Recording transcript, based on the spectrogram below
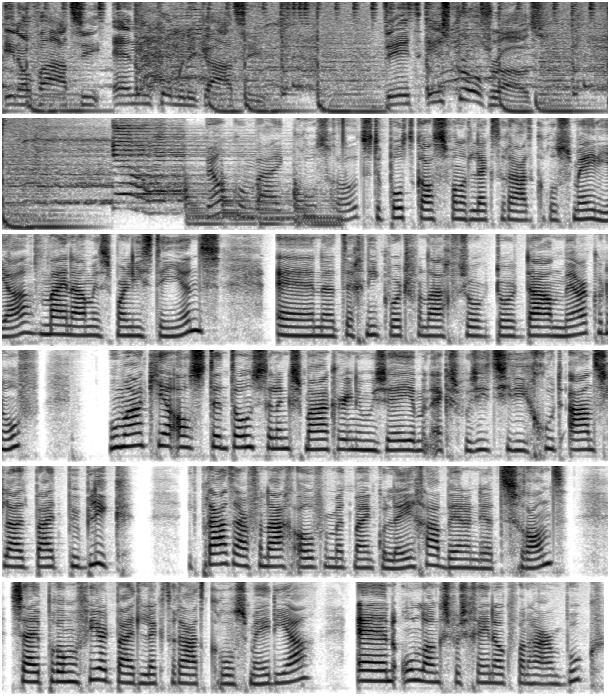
innovatie en communicatie. Dit is Crossroads. Welkom bij Crossroads, de podcast van het lectoraat Cross Media. Mijn naam is Marlies de Jens en uh, techniek wordt vandaag verzorgd door Daan Merkenhoff. Hoe maak je als tentoonstellingsmaker in een museum een expositie die goed aansluit bij het publiek? Ik praat daar vandaag over met mijn collega Bernadette Schrand. Zij promoveert bij het lectoraat Cross Media. En onlangs verscheen ook van haar een boek,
